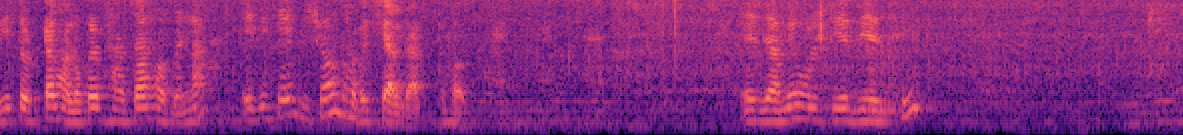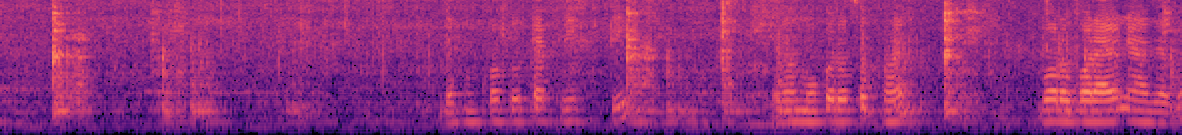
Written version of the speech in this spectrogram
ভিতরটা ভালো করে ভাজা হবে না। এদিকে ভীষণভাবে খেয়াল রাখতে হবে। এই যে আমি উল্টিয়ে দিয়েছি। দেখুন কতটা ক্রিস্পি এবং মুখরোচক হয়। বড় কড়াইও নেওয়া যাবে।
